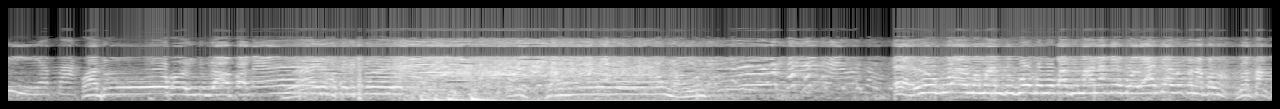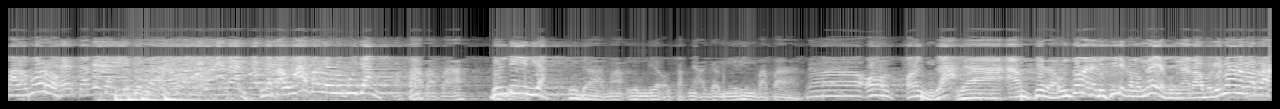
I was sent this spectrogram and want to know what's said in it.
Iya, Pak. Waduh, kalau ini berapa, Nen? Ya, ini pakai dipeluk. Aduh, bangun, bangun. Eh, lu gua sama mantu gua, gua mau bagaimana kek, boleh aja lu kenapa ngelepak kepala gua lu? Eh, tapi kan itu nggak tahu kan bolanya kan. Nggak tahu ngapa lu, lu bujang. Papa? Berhentiin dia. Sudah, maklum dia otaknya agak miring, Papa. oh, orang gila? Ya, hampir lah. Untung ada di sini. Kalau enggak ya nggak tahu bagaimana, Papa.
